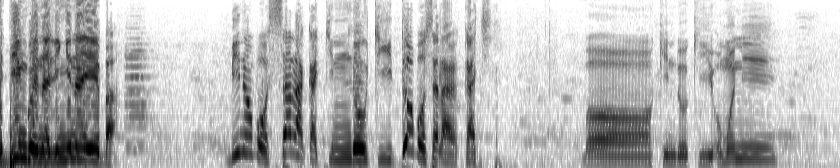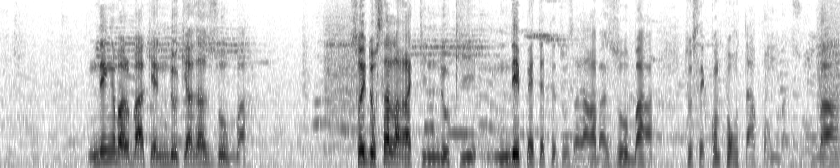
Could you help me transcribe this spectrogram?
edingo nalingi nayeba bino bosalaka kindoki to bosalaka kati bon kindoki omoni ndenge balobaka ndoki aza zoba soki tosalaka kindoki nde peut-être tozalaka bazoba tose comporta comme bazoba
